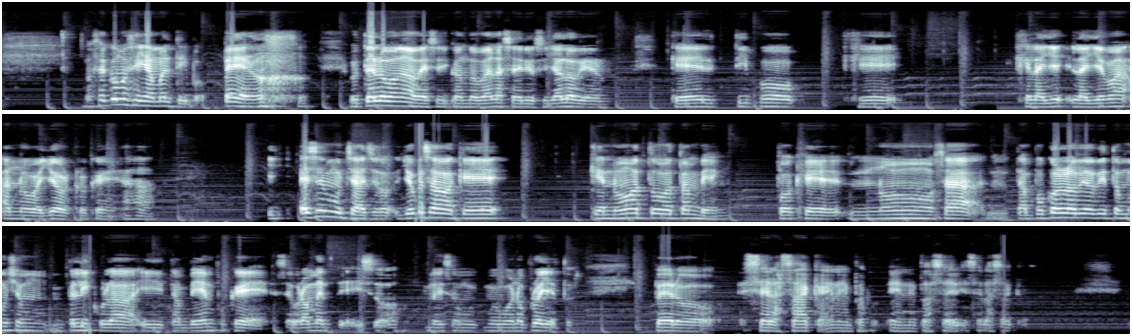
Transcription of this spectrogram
No sé cómo se llama el tipo, pero ustedes lo van a ver si cuando vean la serie, si ya lo vieron. Que el tipo que, que la, lleva a Nueva York, creo que. Ajá. Y ese muchacho, yo pensaba que, que no actuó tan bien. Porque no, o sea, tampoco lo había visto mucho en película y también porque seguramente hizo, no hizo muy, buenos proyectos. Pero se la saca en esta, en esta serie, se la saca.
